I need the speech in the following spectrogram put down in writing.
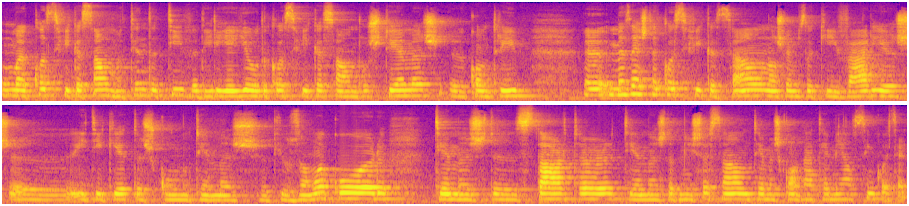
uma classificação, uma tentativa, diria eu, de classificação dos temas uh, com tribo, uh, mas esta classificação, nós vemos aqui várias uh, etiquetas como temas que usam a cor, temas de starter, temas de administração, temas com HTML5, etc.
